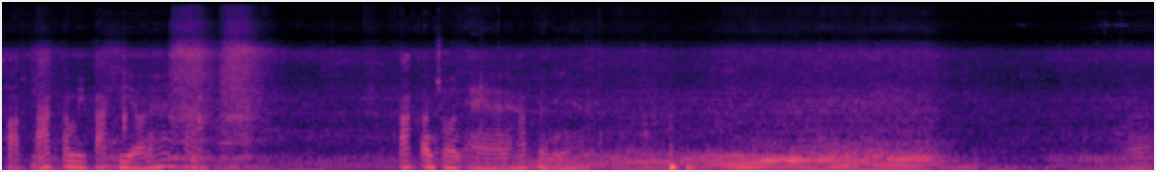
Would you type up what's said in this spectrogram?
ถอดปลั๊กก็มีปลั๊กเดียวนะฮะปลั๊กคอนโทรลแอร์นะครับตัวนี้ฮะอ่า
